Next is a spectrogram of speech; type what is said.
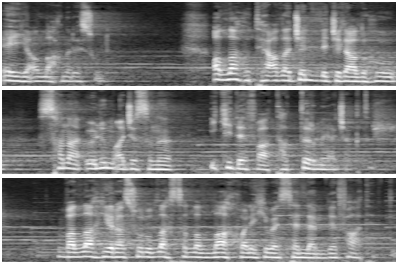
ey Allah'ın Resulü. Allahu Teala Celle Celaluhu sana ölüm acısını iki defa tattırmayacaktır. Vallahi Resulullah sallallahu aleyhi ve sellem vefat etti.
